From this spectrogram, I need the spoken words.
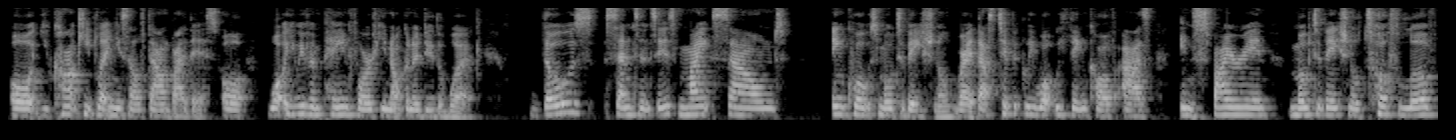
or you can't keep letting yourself down by this or what are you even paying for if you're not going to do the work? Those sentences might sound in quotes motivational right? That's typically what we think of as inspiring motivational tough love.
